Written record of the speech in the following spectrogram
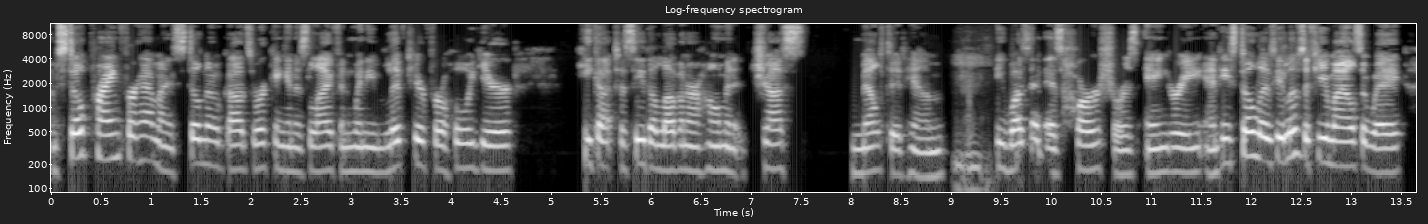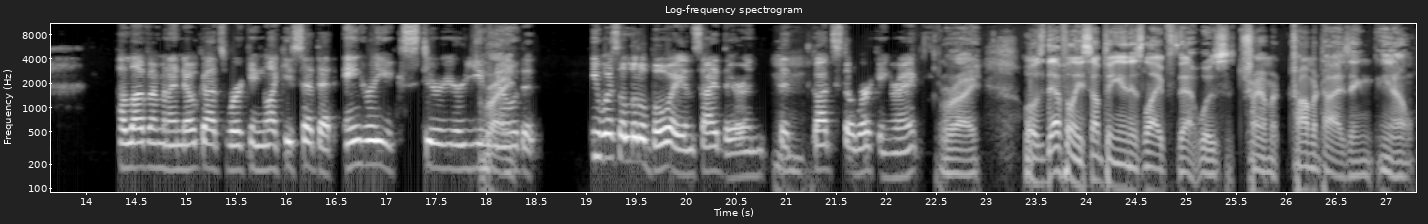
I'm still praying for him. I still know God's working in his life. And when he lived here for a whole year, he got to see the love in our home and it just melted him. Mm-hmm. He wasn't as harsh or as angry. And he still lives, he lives a few miles away. I love him and I know God's working. Like you said, that angry exterior, you right. know that he was a little boy inside there and that mm. God's still working, right? Right. Well, it's definitely something in his life that was trauma- traumatizing, you know,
